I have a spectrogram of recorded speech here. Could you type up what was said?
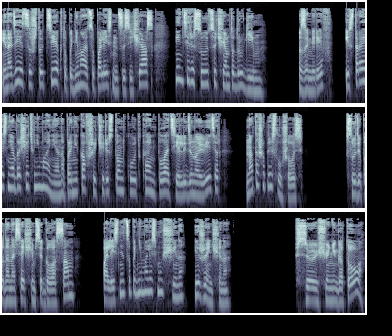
и надеяться, что те, кто поднимаются по лестнице сейчас, интересуются чем-то другим. Замерев и стараясь не обращать внимания на проникавший через тонкую ткань платья ледяной ветер, Наташа прислушалась. Судя по доносящимся голосам, по лестнице поднимались мужчина и женщина. «Все еще не готово?»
